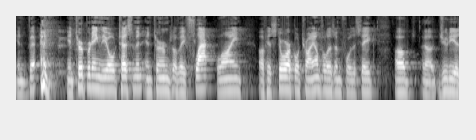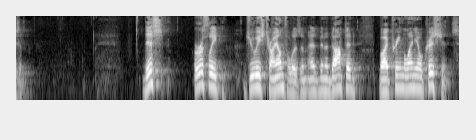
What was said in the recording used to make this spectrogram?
interpreting the Old Testament in terms of a flat line of historical triumphalism for the sake of uh, Judaism. This earthly Jewish triumphalism has been adopted by premillennial Christians,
